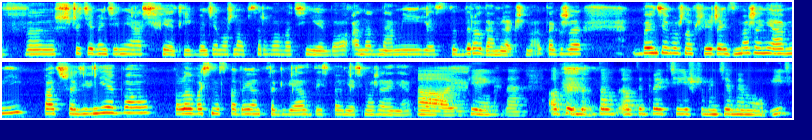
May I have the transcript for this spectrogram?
W szczycie będzie miała świetlik, będzie można obserwować niebo, a nad nami jest droga mleczna, także będzie można przyjeżdżać z marzeniami, patrzeć w niebo, polować na spadające gwiazdy i spełniać marzenia. Oj, piękne. O, ty, to, o tym projekcie jeszcze będziemy mówić,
